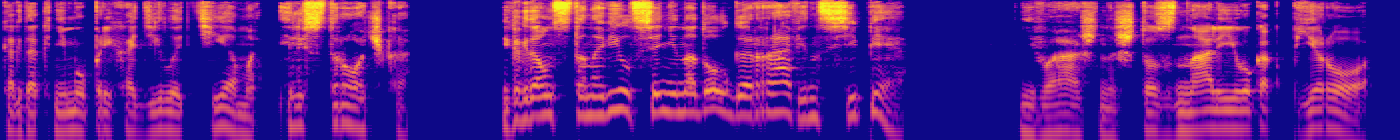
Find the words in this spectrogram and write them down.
когда к нему приходила тема или строчка, и когда он становился ненадолго равен себе. Неважно, что знали его как Пьеро,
